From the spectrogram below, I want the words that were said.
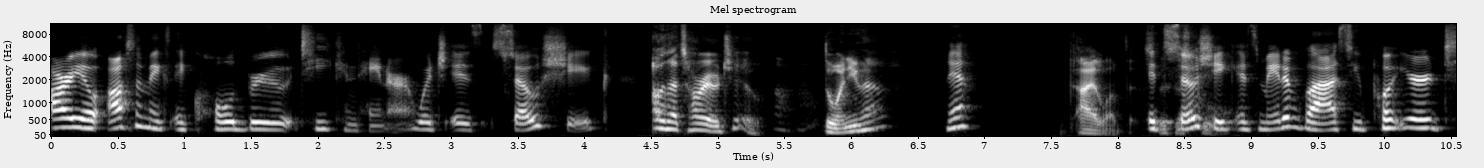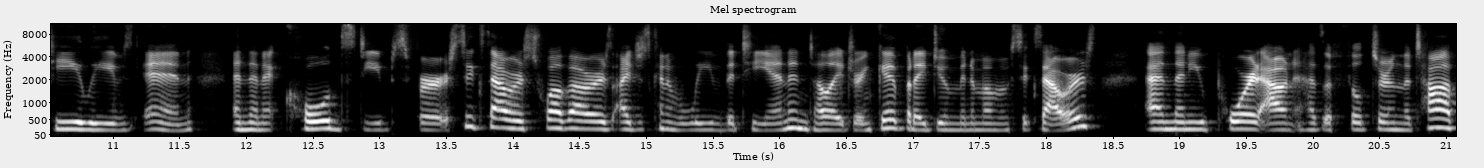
Hario also makes a cold brew tea container, which is so chic. Oh, that's Hario too. The one you have? Yeah. I love this. It's This so cool. chic. It's made of glass. You put your tea leaves in, and then it cold steeps for six hours, 12 hours. I just kind of leave the tea in until I drink it, but I do a minimum of six hours. And then you pour it out, and it has a filter in the top.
